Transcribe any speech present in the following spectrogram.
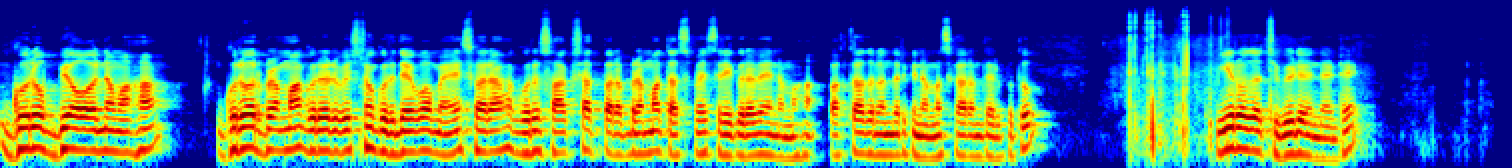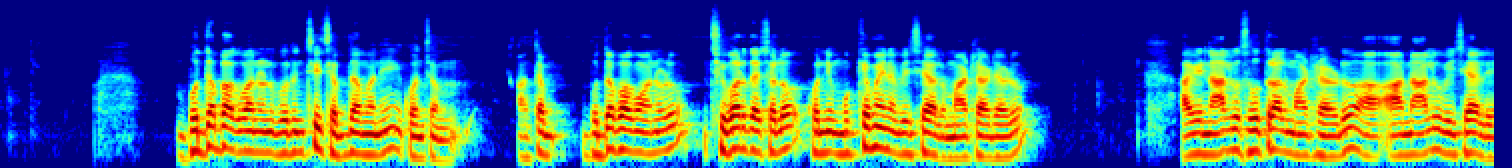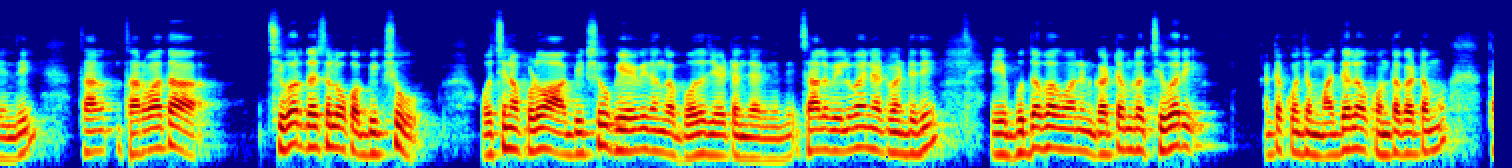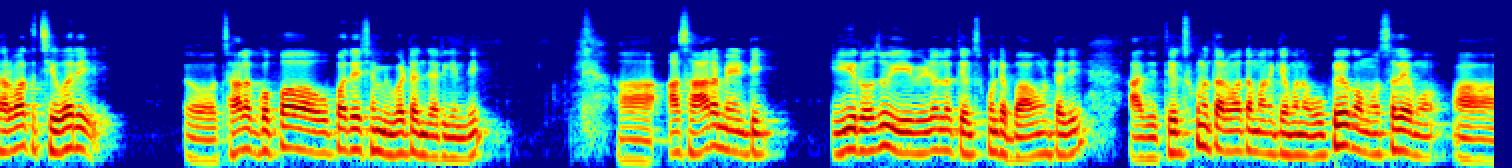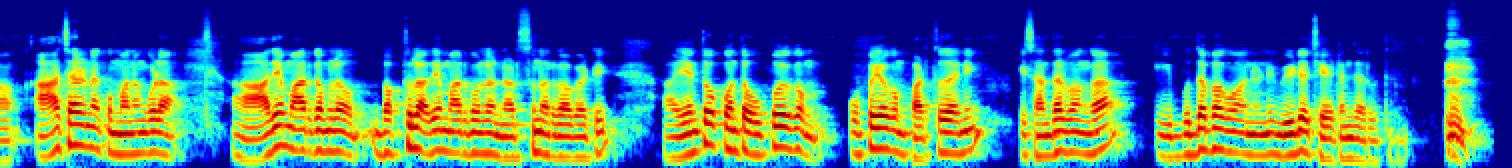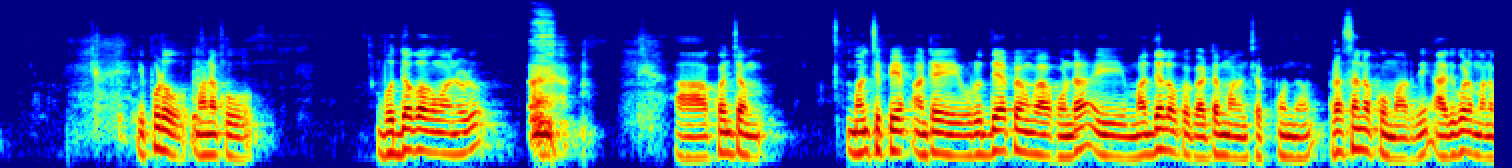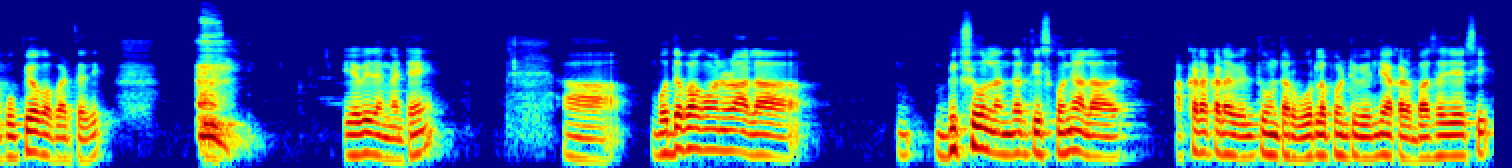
గురుభ్యో నమ. గురుర్బ్రహ్మ గురుర్విష్ణు గురుదేవో మహేశ్వర గురు సాక్షాత్ పరబ్రహ్మ తస్మై శ్రీ గురవే నమ. భక్తాదులందరికీ నమస్కారం తెలుపుతూ ఈరోజు వచ్చి వీడియో ఏంటంటే బుద్ధ భగవానుని గురించి చెప్దామని కొంచెం అంటే బుద్ధ భగవానుడు చివరి దశలో కొన్ని ముఖ్యమైన విషయాలు మాట్లాడాడు. అవి నాలుగు సూత్రాలు మాట్లాడాడు ఆ- నాలుగు విషయాలు ఏంది? తర్వాత చివరి దశలో ఒక భిక్షువు వచ్చినప్పుడు ఆ భిక్షువుకు ఏ విధంగా బోధ చేయటం జరిగింది? చాలా విలువైనటువంటిది. ఈ బుద్ధ భగవాను ఘట్టంలో చివరి అంటే కొంచెం మధ్యలో కొంత ఘట్టము తర్వాత చివరి చాలా గొప్ప ఉపదేశం ఇవ్వటం జరిగింది. ఆ సారం ఏంటి? ఈరోజు ఈ వీడియోలో తెలుసుకుంటే బాగుంటుంది. అది తెలుసుకున్న తర్వాత మనకేమైనా ఉపయోగం వస్తుందేమో ఆచరణకు మనం కూడా అదే మార్గంలో భక్తులు అదే మార్గంలో నడుస్తున్నారు కాబట్టి ఎంతో కొంత ఉపయోగం ఉపయోగం పడుతుందని ఈ సందర్భంగా ఈ బుద్ధ భగవాను వీడియో చేయటం జరుగుతుంది. ఇప్పుడు మనకు బుద్ధ భగవానుడు కొంచెం మంచి పే అంటే వృద్ధాప్యం కాకుండా ఈ మధ్యలో ఒక ఘట్టం మనం చెప్పుకుందాం. ప్రసన్న కుమార్ది. అది కూడా మనకు ఉపయోగపడుతుంది. ఏ విధంగా అంటే బుద్ధ భగవానుడు అలా భిక్షువులందరూ తీసుకొని అలా అక్కడక్కడ వెళ్తూ ఉంటారు. ఊర్ల పొంటి వెళ్ళి అక్కడ బస చేసి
